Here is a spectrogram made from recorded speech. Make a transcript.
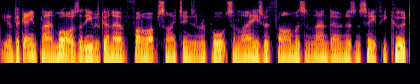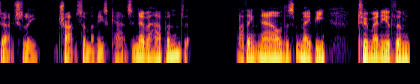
you know, the game plan was that he was going to follow up sightings and reports and lays with farmers and landowners and see if he could actually trap some of these cats. It never happened. I think now there's maybe too many of them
